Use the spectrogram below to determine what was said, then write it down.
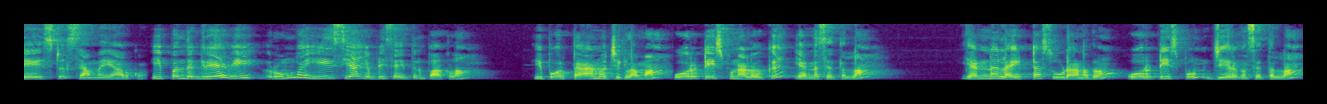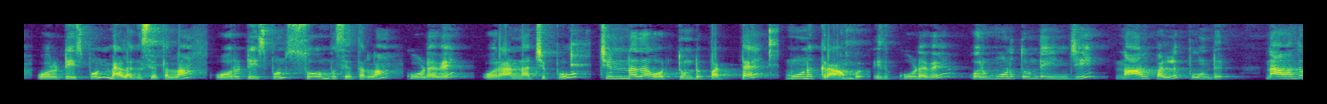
டேஸ்ட்டு செமையாக இருக்கும். இப்போ இந்த கிரேவி ரொம்ப ஈஸியாக எப்படி செய்யுதுன்னு பார்க்கலாம். இப்போ ஒரு பேன் வச்சுக்கலாமா? ஒரு டீஸ்பூன் அளவுக்கு எண்ணெய் சேர்த்துடலாம். எண்ணெய் லைட்டாக சூடானதும் ஒரு டீஸ்பூன் ஜீரகம் சேர்த்துடலாம். ஒரு டீஸ்பூன் மிளகு சேர்த்துடலாம். ஒரு டீஸ்பூன் சோம்பு சேர்த்துடலாம். கூடவே ஒரு அன்னாச்சி பூ சின்னதாக ஒரு துண்டு பட்டை மூணு கிராம்பு. இது கூடவே ஒரு மூணு துண்டு இஞ்சி நாலு பல் பூண்டு. நான் வந்து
